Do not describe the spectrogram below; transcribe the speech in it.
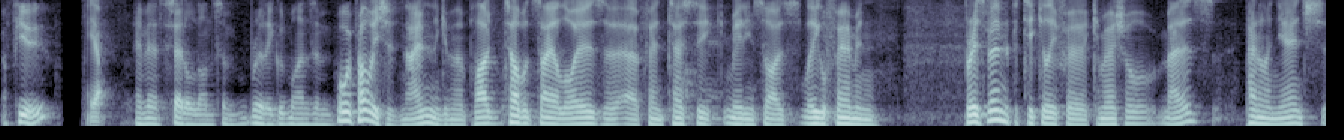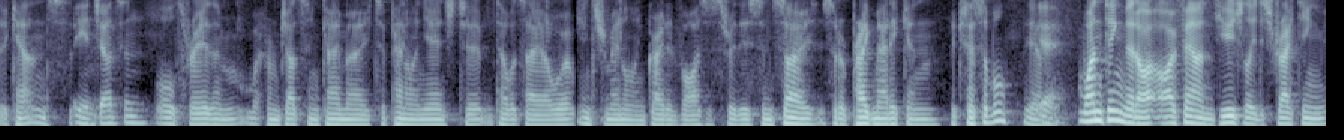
a, a few, Yep. and have settled on some really good ones. And Well, we probably should name them and give them a plug. Talbot Sayer Lawyers, a, a fantastic medium-sized legal firm in Brisbane, particularly for commercial matters. Panel and Yanch accountants, Ian Judson, all three of them, from Judson Como to Panel and Yanch to Talbot Sayer, were instrumental and great advisors through this, and so sort of pragmatic and accessible. Yeah. Yeah. One thing that I, I found hugely distracting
